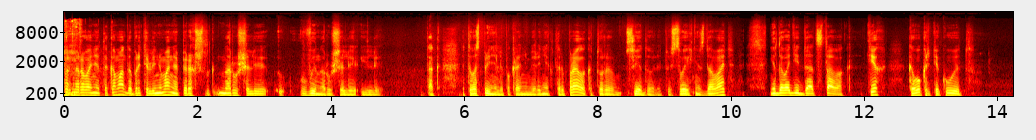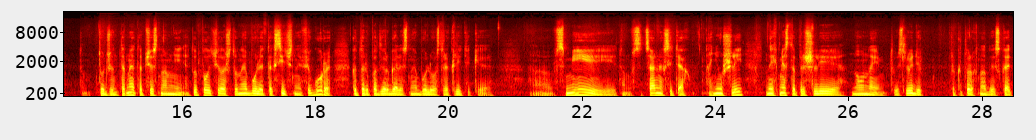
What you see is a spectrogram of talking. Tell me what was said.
При формировании этой команды обратили внимание, во-первых, нарушили, вы нарушили или так это восприняли, по крайней мере, некоторые правила, которые следовали. То есть своих не сдавать, не доводить до отставок тех, кого критикует тот же интернет, общественное мнение. Тут получилось, что наиболее токсичные фигуры, которые подвергались наиболее острой критике э, в СМИ и там, в социальных сетях, они ушли, на их место пришли no-name, то есть люди, про которых надо искать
